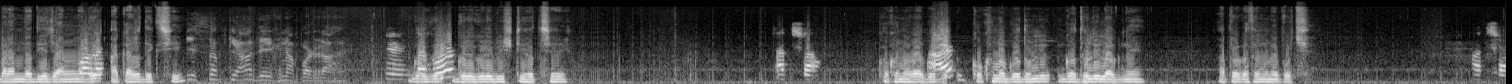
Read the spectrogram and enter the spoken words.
বারান্দা দিয়ে জানলা দিয়ে আকাশ দেখছি। গুড়ি গুড়ি বৃষ্টি হচ্ছে। আচ্ছা। কখনো বা কখনো গোধূলি গোধূলি লগ্নে আপনার কথা মনে পড়ছে। আচ্ছা।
